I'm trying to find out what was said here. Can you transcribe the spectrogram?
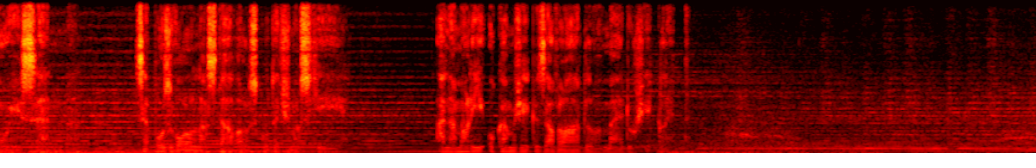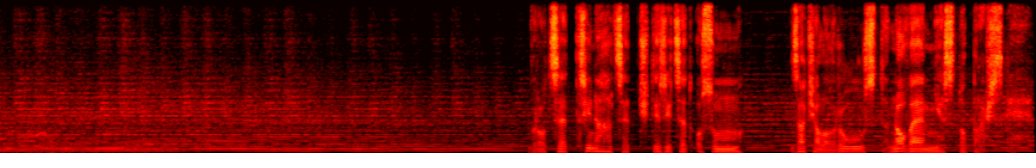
Můj sen se pozvolna stával skutečností a na malý okamžik zavládl v mé duši klid. V roce 1348 začalo růst nové město Pražské.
